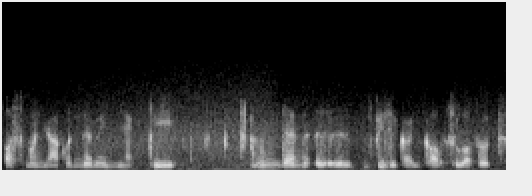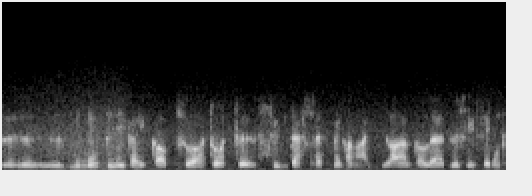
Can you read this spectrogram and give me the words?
azt mondják, hogy nem menjek ki, minden fizikai kapcsolatot, minden fizikai kapcsolatot szüntessek meg a nagyvilággal lehetőség szerint.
